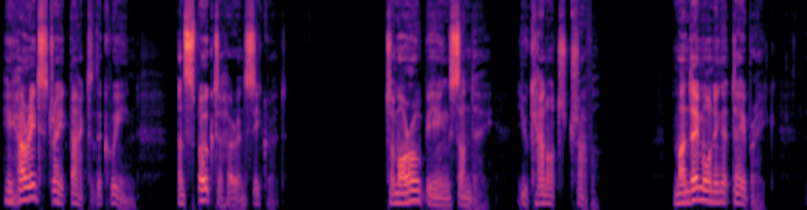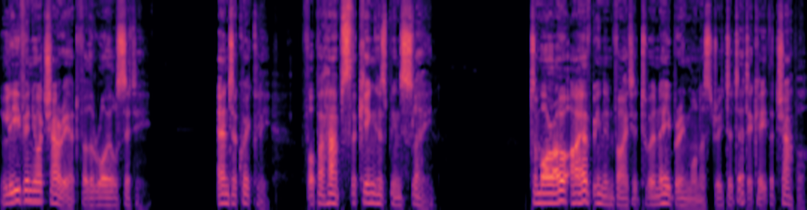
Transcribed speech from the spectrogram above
He hurried straight back to the Queen and spoke to her in secret. Tomorrow being Sunday, you cannot travel. Monday morning at daybreak, leave in your chariot for the royal city. Enter quickly, for perhaps the king has been slain. Tomorrow I have been invited to a neighbouring monastery to dedicate the chapel,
